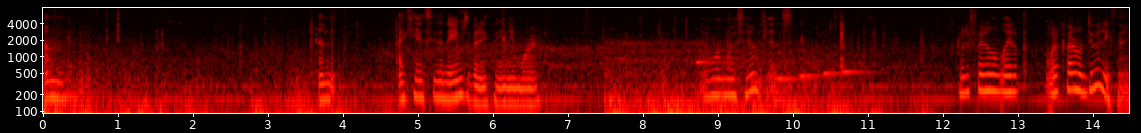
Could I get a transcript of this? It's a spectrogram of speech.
Um. And I can't see the names of anything anymore. I want more sandwiches. What if I don't light up? What if I don't do anything?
